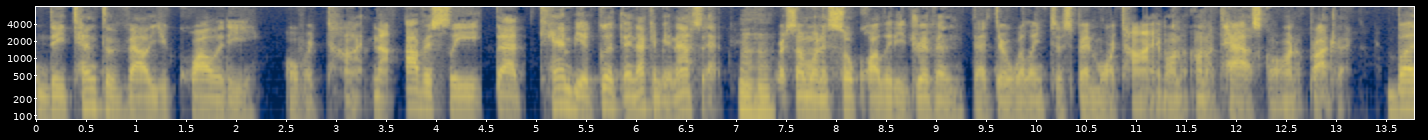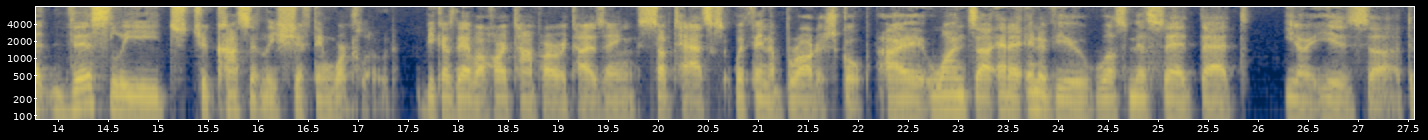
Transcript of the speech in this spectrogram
they tend to value quality over time. Now, obviously, that can be a good thing. That can be an asset mm-hmm. where someone is so quality driven that they're willing to spend more time on, on a task or on a project. But this leads to constantly shifting workload because they have a hard time prioritizing subtasks within a broader scope. I once uh, at an interview, Will Smith said that, you know, his, uh, I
